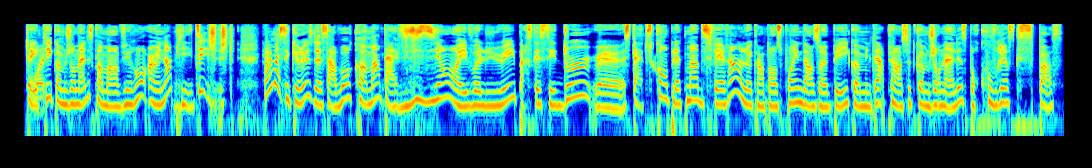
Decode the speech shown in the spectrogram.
tu as Ouais. été comme journaliste comme environ un an. Puis tu sais, je je suis quand même assez curieuse de savoir comment ta vision a évolué, parce que c'est deux euh, statuts complètement différents là, quand on se pointe dans un pays comme militaire, puis ensuite comme journaliste pour couvrir ce qui se passe.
